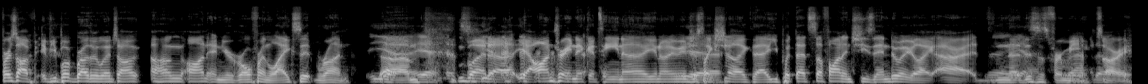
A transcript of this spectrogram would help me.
first off, if you put Brother Lynch hung, hung on and your girlfriend likes it, run. Yeah, Um, yeah. But uh, yeah, Andre Nickatina, you know what I mean? Just like shit like that. You put that stuff on and she's into it. You're like, all right, Yeah, no, yeah. this is for me. Sorry.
